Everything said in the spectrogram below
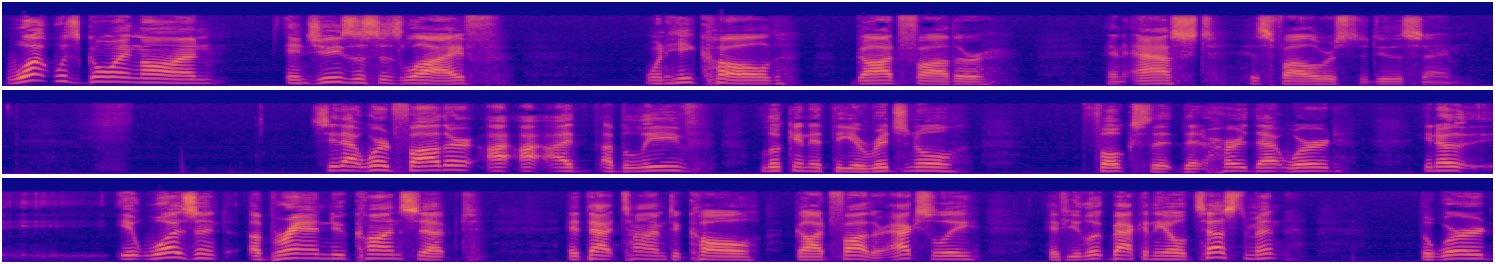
What was going on in Jesus' life when he called God Father and asked his followers to do the same. See that word Father? I, I, I believe, looking at the original folks that, that heard that word, you know, it wasn't a brand new concept at that time to call God Father. Actually, if you look back in the Old Testament, the word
